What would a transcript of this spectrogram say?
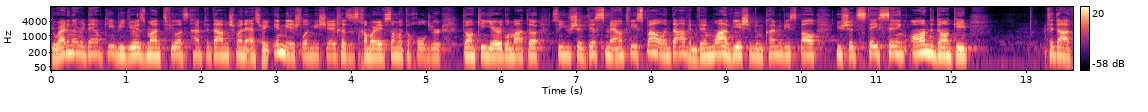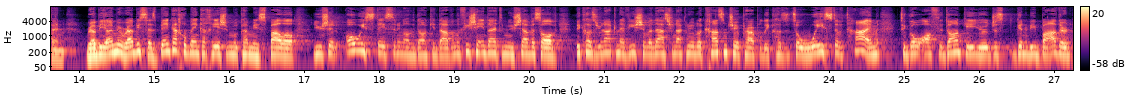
you're riding on your donkey, v'yirzman tefillah, it's time to daven Shemaina Esrei. Im yesh because it's chamar someone to hold your donkey yered lamata, so you should dismount vispal and daven v'imlav yeshiv v'imkaim vispal. You should stay sitting on the donkey to daven. Rabbi Yomi, Rabbi says, Ben kach ben kach You should always stay sitting on the donkey and daven. Because you're not going to have yeshiva das. You're not going to be able to concentrate properly because it's a waste of time to go off the donkey. You're just going to be bothered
